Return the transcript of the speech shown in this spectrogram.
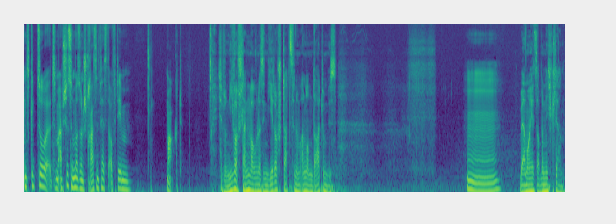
Und es gibt so zum Abschluss immer so ein Straßenfest auf dem Markt. Ich habe noch nie verstanden, warum das in jeder Stadt zu einem anderen Datum ist. Werden wir jetzt aber nicht klären.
